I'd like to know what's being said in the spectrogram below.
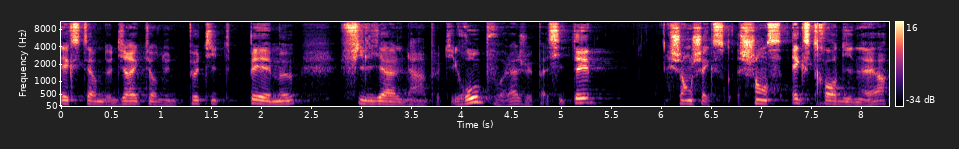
externe de directeur d'une petite PME, filiale d'un petit groupe, voilà, je ne vais pas citer, Chance, extraordinaire,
